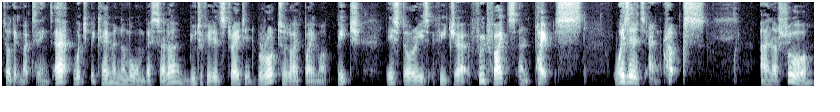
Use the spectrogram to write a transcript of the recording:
So getting back to things, uh, which became a number one bestseller, beautifully illustrated, brought to life by Mark Beech. These stories feature food fights and pirates, wizards and crooks, and are sure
